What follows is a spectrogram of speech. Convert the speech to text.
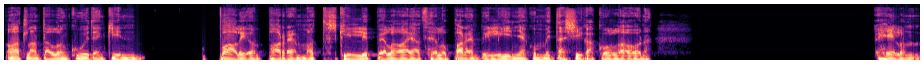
Atlantalla on kuitenkin paljon paremmat skillipelaajat, heillä on parempi linja kuin mitä Chicagolla on. Heillä on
